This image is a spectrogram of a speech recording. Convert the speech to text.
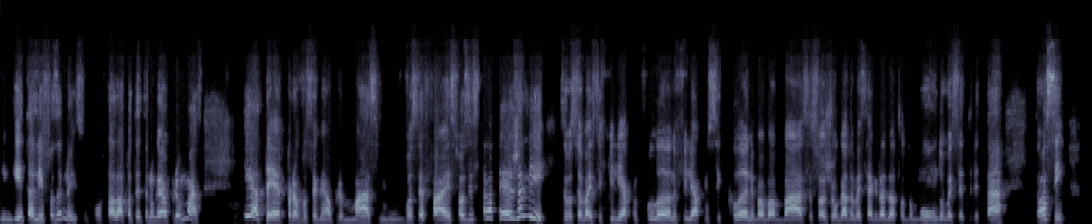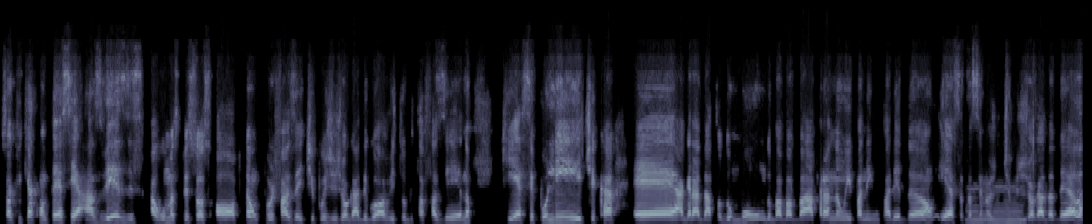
ninguém está ali fazendo isso. O povo tá lá para tentando ganhar o prêmio máximo. E até para você ganhar o prêmio máximo, você faz suas estratégias ali. Se você vai se filiar com fulano, filiar com ciclano, bababá, se a sua jogada vai se agradar todo mundo, vai se tretar. Então, assim, só que o que acontece é, às vezes, algumas pessoas optam por fazer tipos de jogada igual a VTube está fazendo, que é ser política, é agradar todo mundo, bababá, para não ir para nenhum paredão, e essa está sendo uhum. o tipo de uhum. jogada dela.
